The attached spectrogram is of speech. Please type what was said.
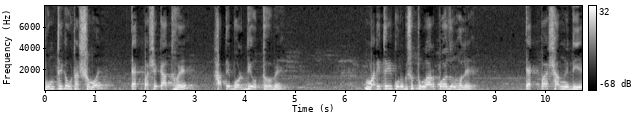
ঘুম থেকে ওঠার সময় এক পাশে কাত হয়ে হাতে বর দিয়ে উঠতে হবে। মাটি থেকে কোনো কিছু তোলার প্রয়োজন হলে এক পা সামনে দিয়ে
